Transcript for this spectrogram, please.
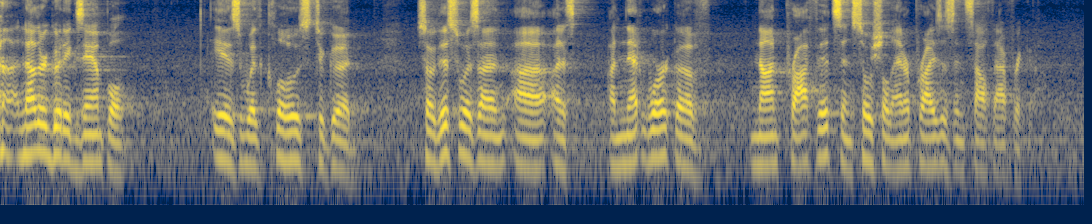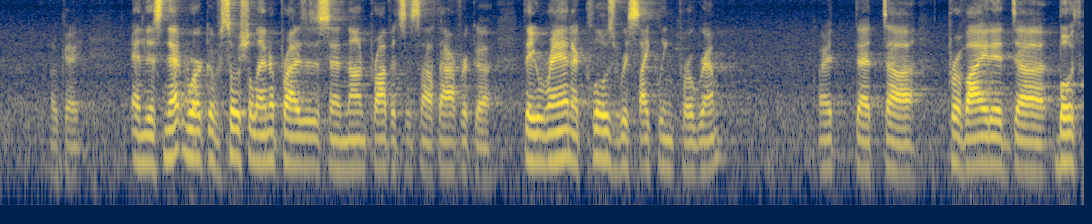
Another good example is with Clothes to Good. So this was uh, a, a network of nonprofits and social enterprises in South Africa. Okay? And this network of social enterprises and nonprofits in South Africa, they ran a closed recycling program, right? That uh, provided uh, both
